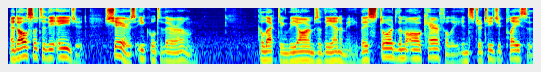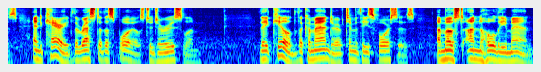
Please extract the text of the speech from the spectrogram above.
and also to the aged, shares equal to their own. Collecting the arms of the enemy, they stored them all carefully in strategic places, and carried the rest of the spoils to Jerusalem. They killed the commander of Timothy's forces, a most unholy man,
